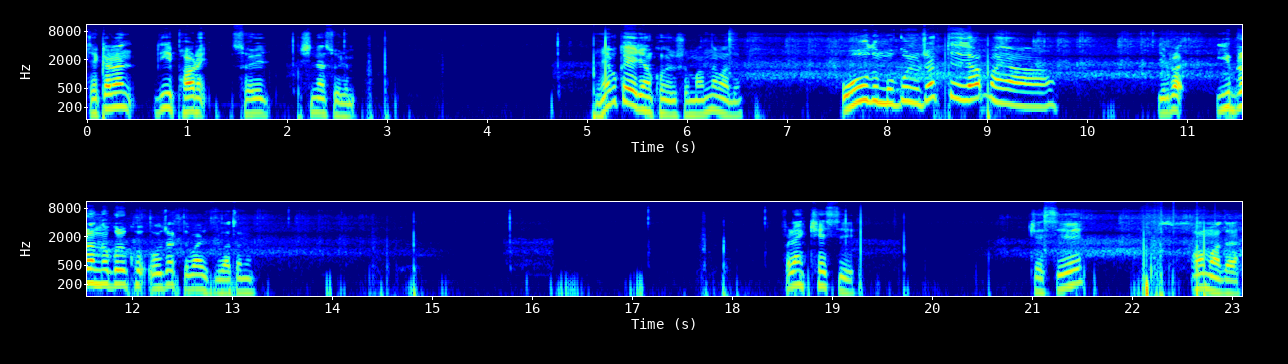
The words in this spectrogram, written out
Tekrardan değil pardon. Söyle, şimdiden söyleyeyim. Ne bu kadar heyecan konuşuyorum anlamadım. Oğlum o gol olacaktı yapma ya. İbra İbrahim'in o gol olacaktı var Zlatan'ın. Frank Kessi. Kessi. Olmadı.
